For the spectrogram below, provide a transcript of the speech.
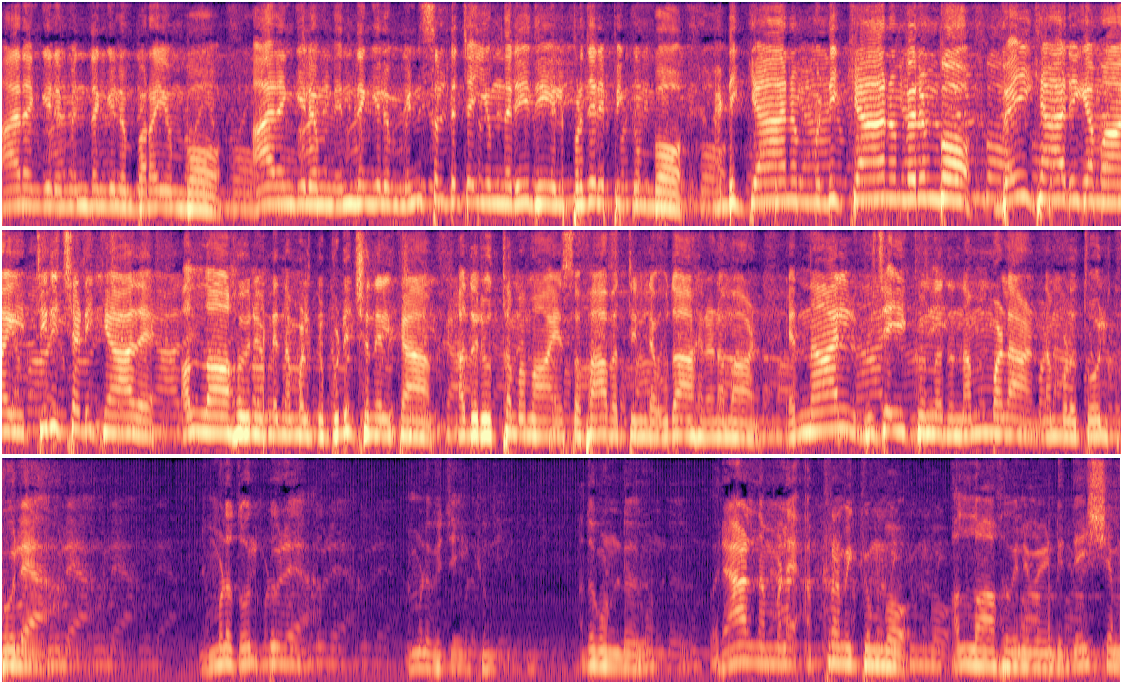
ആരെങ്കിലും എന്തെങ്കിലും പറയുമ്പോ ആരെങ്കിലും എന്തെങ്കിലും ഇൻസൾട്ട് ചെയ്യുന്ന രീതിയിൽ പ്രചരിപ്പിക്കുമ്പോ അടിക്കാനും ഇടിക്കാനും വരുമ്പോ വൈകാരികമായി തിരിച്ചടിക്കാതെ അള്ളാഹുവിന് നമ്മൾക്ക് പിടിച്ചു നിൽക്കാം. അതൊരു ഉത്തമമായ സ്വഭാവത്തിന്റെ ഉദാഹരണമാണ്. എന്നാൽ വിജയിക്കുന്നത് നമ്മളാണ്. നമ്മൾ തോൽക്കൂല. നമ്മൾ തോൽക്കൂല നമ്മൾ വിജയിക്കും അതുകൊണ്ട് ഒരാൾ നമ്മളെ ആക്രമിക്കുമ്പോ അള്ളാഹുവിന് വേണ്ടി ദേഷ്യം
